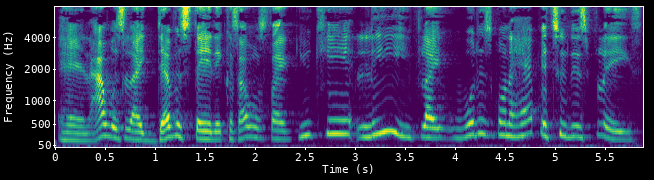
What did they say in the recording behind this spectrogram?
And I was like devastated because I was like, you can't leave. Like, what is going to happen to this place?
